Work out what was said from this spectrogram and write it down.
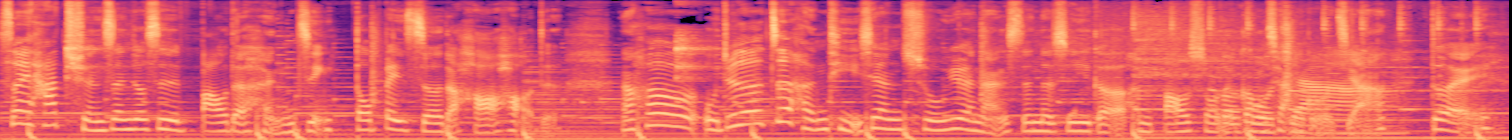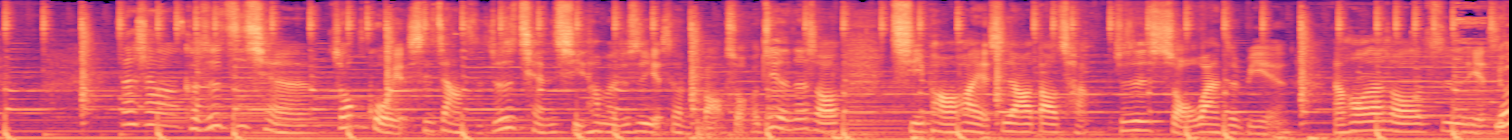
所以它全身就是包得很紧，都被遮得好好的。然后我觉得这很体现出越南真的是一个很保守的共产国家，对。那像可是之前中国也是这样子，就是前期他们就是也是很保守。我记得那时候旗袍的话也是要到长，就是手腕这边，然后那时候是也是有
